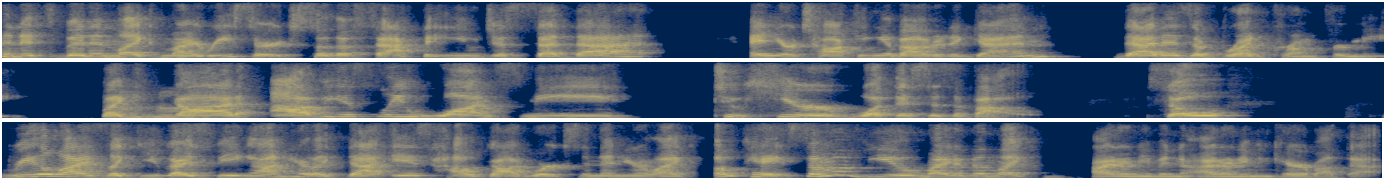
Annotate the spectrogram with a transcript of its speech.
And it's been in like my research. So the fact that you just said that and you're talking about it again, that is a breadcrumb for me. Like mm-hmm. God obviously wants me to hear what this is about. So realize like you guys being on here like that is how god works. And then you're like okay some of you might have been like i don't even i don't even care about that.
